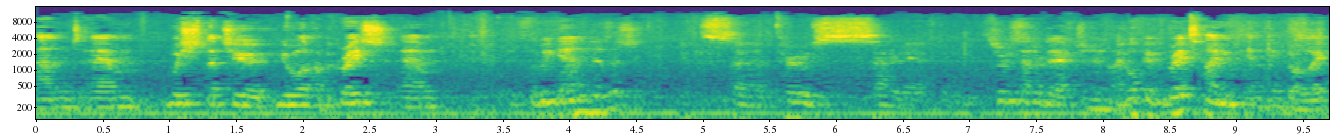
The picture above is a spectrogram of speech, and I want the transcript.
and um, wish that you, you all have a great. Um, it's the weekend, is it? It's uh, through Saturday afternoon. Through Saturday afternoon. I hope you have a great time in, in Galway,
